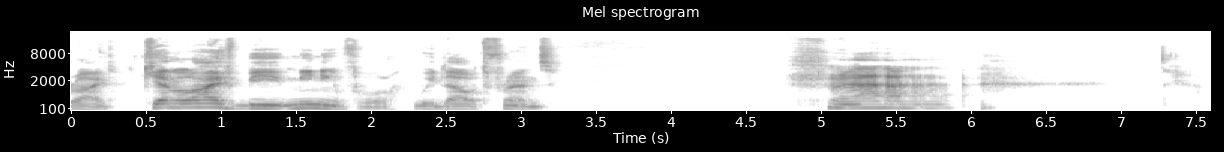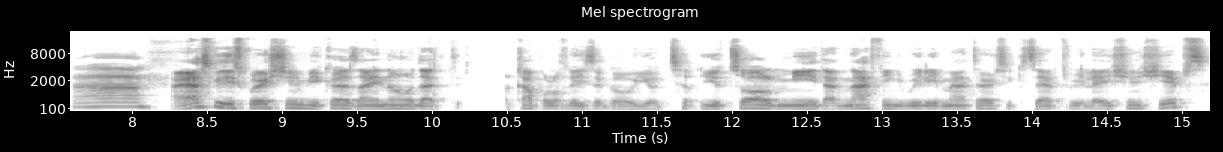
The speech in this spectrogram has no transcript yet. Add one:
Right. Can life be meaningful without friends? um, I ask you this question because I know that a couple of days ago you t- you told me that nothing really matters except relationships.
